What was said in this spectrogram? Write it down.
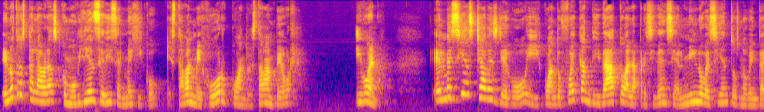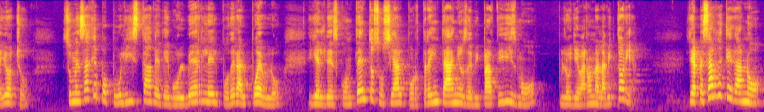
En otras palabras, como bien se dice en México, estaban mejor cuando estaban peor. Y bueno, el Mesías Chávez llegó y cuando fue candidato a la presidencia en 1998, su mensaje populista de devolverle el poder al pueblo y el descontento social por 30 años de bipartidismo lo llevaron a la victoria. Y a pesar de que ganó,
